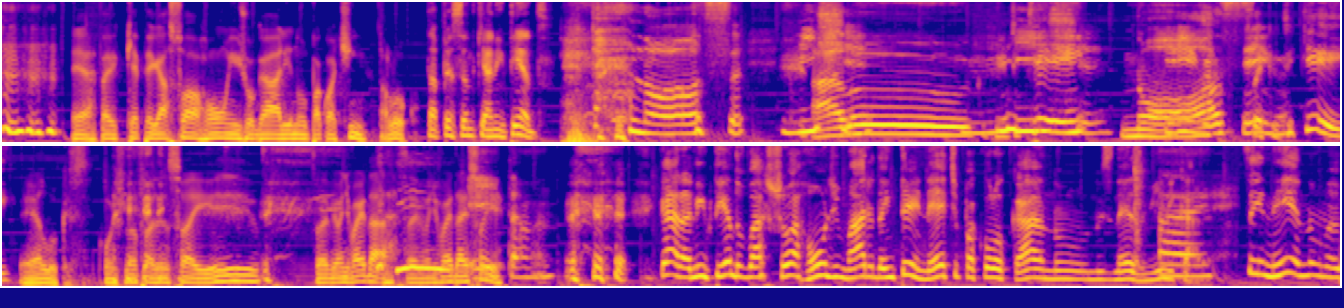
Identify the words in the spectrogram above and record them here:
É, vai, quer pegar só a ROM e jogar ali no pacotinho? Tá louco? Tá pensando que é a Nintendo? Nossa. Vixe. Alô! Critiquei. Nossa, critiquei. É, Lucas. Continua fazendo isso aí. Você vai ver onde vai dar. Você vai ver onde vai dar isso aí. Eita, mano. Cara, a Nintendo baixou a ROM de Mario da internet pra colocar no, no SNES Mini, cara. Ai, Sem nem. Não, não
